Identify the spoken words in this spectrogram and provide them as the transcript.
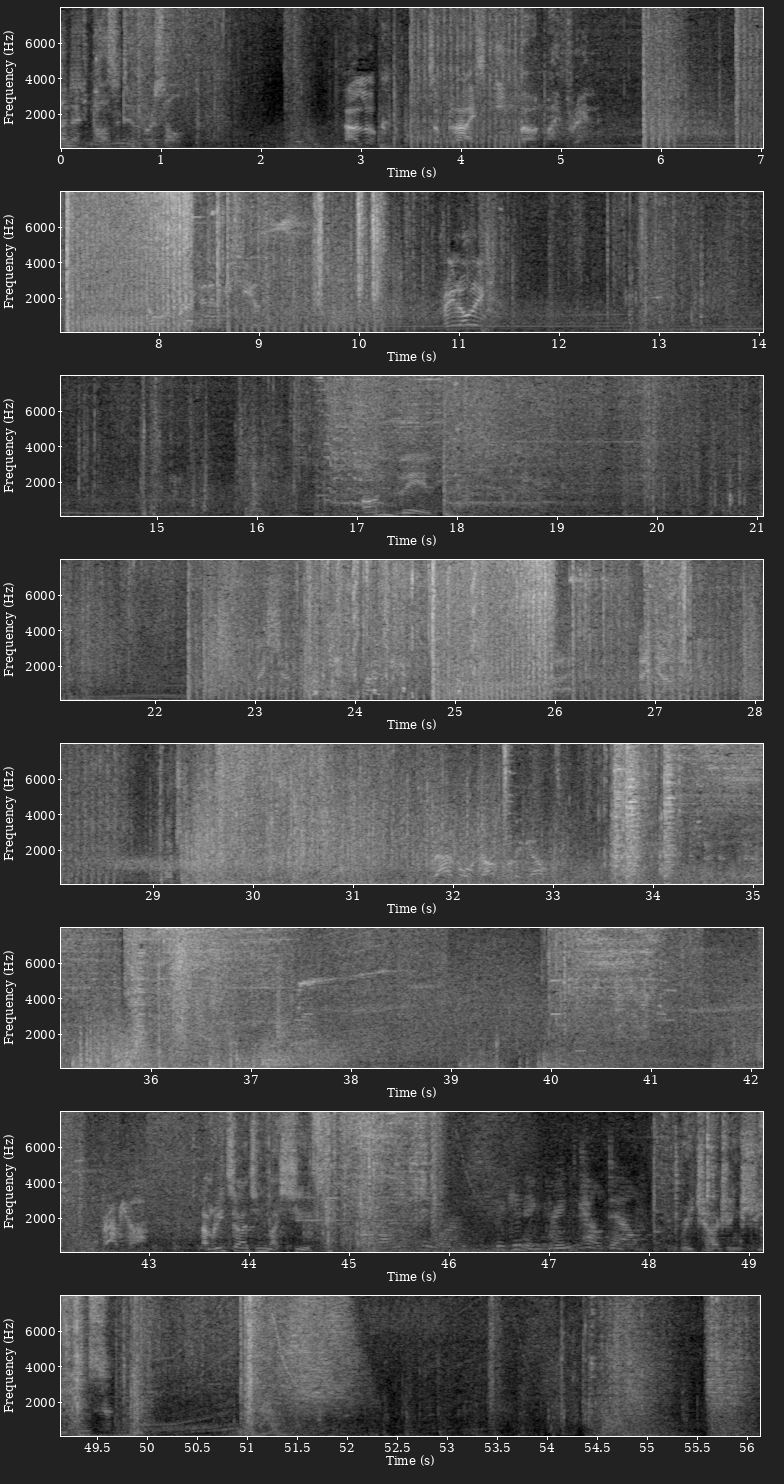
A net positive result. Ah, look. Supplies inbound, my friend. No, cracked an enemy shield. Reloading. Unveiling. Recharging my shields. Round four. Beginning ring countdown. Recharging shields.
